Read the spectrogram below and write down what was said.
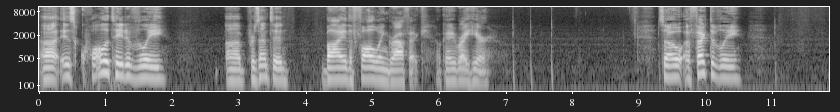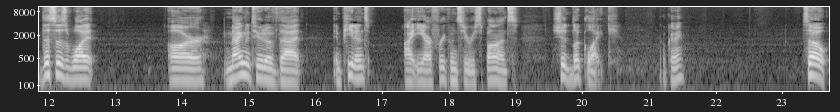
uh, is qualitatively uh, presented by the following graphic, okay, right here. So effectively, this is what our magnitude of that impedance, i.e. our frequency response, should look like. Okay? So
